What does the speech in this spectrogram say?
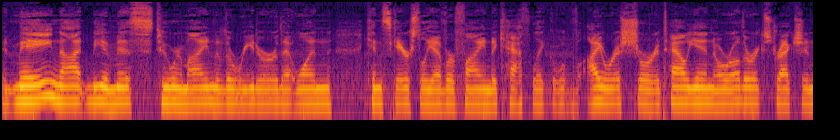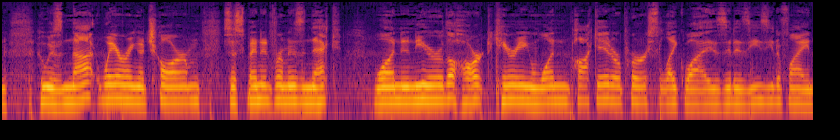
It may not be amiss to remind the reader that one can scarcely ever find a Catholic, of Irish, or Italian or other extraction who is not wearing a charm suspended from his neck one near the heart carrying one pocket or purse. Likewise, it is easy to find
